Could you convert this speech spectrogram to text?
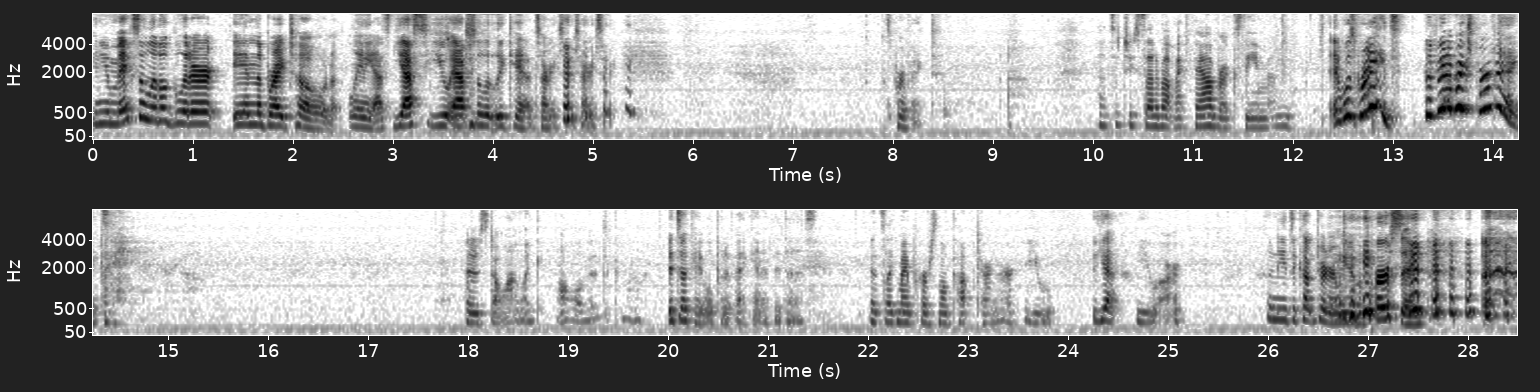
Can you mix a little glitter in the Brite Tone? Lainey asks. Yes, you absolutely can. Sorry, sorry, sorry, sorry. It's perfect. That's what you said about my fabric seam and It was great. The fabric's perfect. Okay. I just don't want like all of it to come out. It's okay. We'll put it back in if it does. It's like my personal cup turner. You Yeah. you are. Who needs a cup turner? We have a person.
